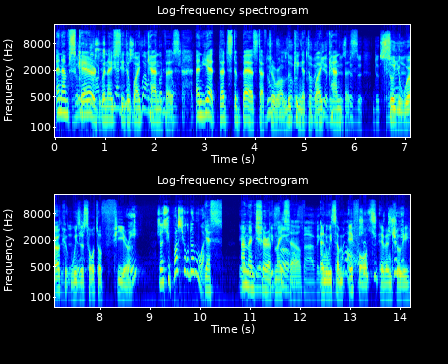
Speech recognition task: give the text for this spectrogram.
And I'm scared when I see the white canvas. And yet, that's the best, after all, looking at a white canvas. So you work with a sort of fear. Yes. I'm unsure of myself. And with some efforts, eventually.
